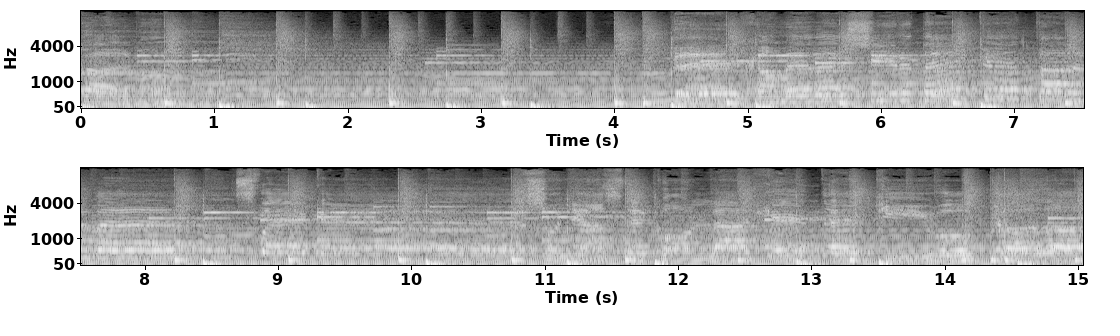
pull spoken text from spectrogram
calma. Déjame decirte que tal vez fue que soñaste con la gente equivocada.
